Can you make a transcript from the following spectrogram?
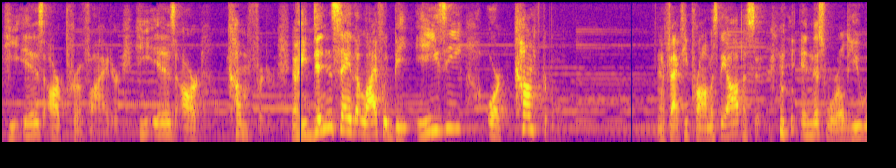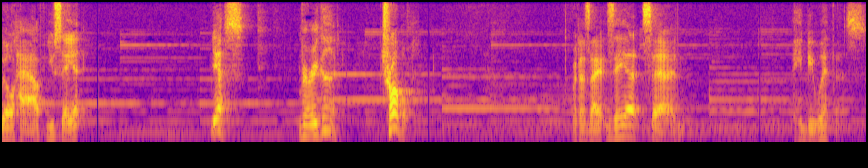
He is our provider. He is our comforter. Now, He didn't say that life would be easy or comfortable. In fact, He promised the opposite. In this world, you will have, you say it, yes, very good, trouble. But as Isaiah said, He'd be with us.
